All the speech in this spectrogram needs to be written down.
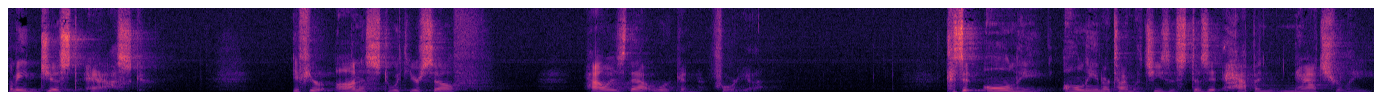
Let me just ask if you're honest with yourself, how is that working for you? Because it only, only in our time with Jesus does it happen naturally,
